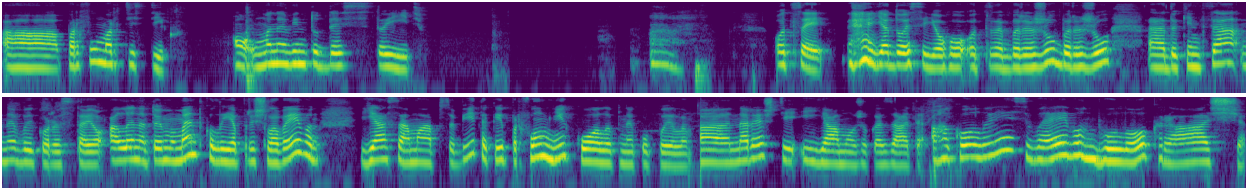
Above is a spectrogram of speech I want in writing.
а, парфум Артістік. О, у мене він тут десь стоїть. Оцей. Я досі його от бережу, бережу, е, до кінця не використаю. Але на той момент, коли я прийшла в Avon, я сама б собі такий парфум ніколи б не купила. А, нарешті і я можу казати, а колись в Avon було краще.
